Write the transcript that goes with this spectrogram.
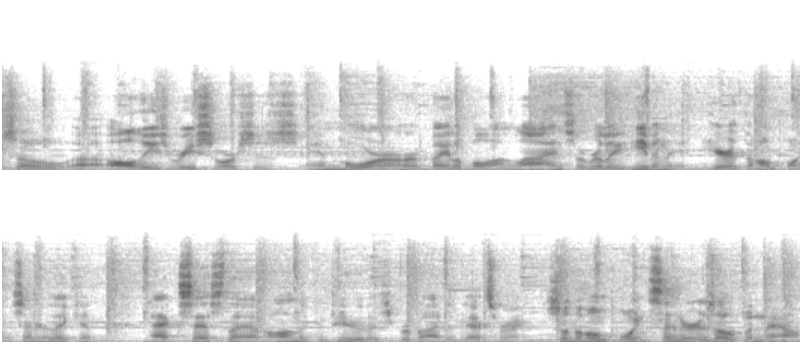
So uh, all these resources and more are available online. So really, even here at the HomePointe Center, they can access that on the computer that's provided there. That's right. So the HomePointe Center is open now,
